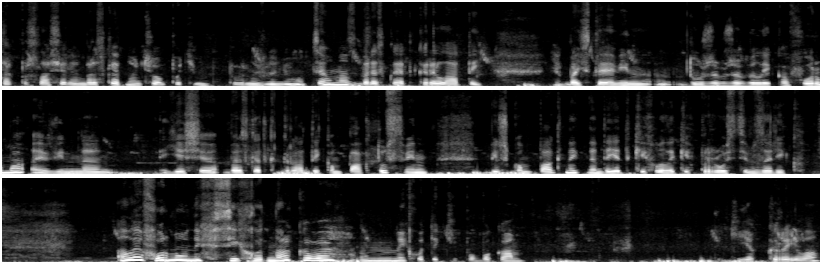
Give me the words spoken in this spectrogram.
Так, пройшла ще один бересклет, ну нічого, потім повернусь до нього. Це у нас бересклет крилатий. Як бачите, він дуже вже велика форма. Він е, є ще бересклет крилатий компактус. Він більш компактний, не дає таких великих приростів за рік. Але форма у них всіх однакова. У них отакі по бокам, такі як крила.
